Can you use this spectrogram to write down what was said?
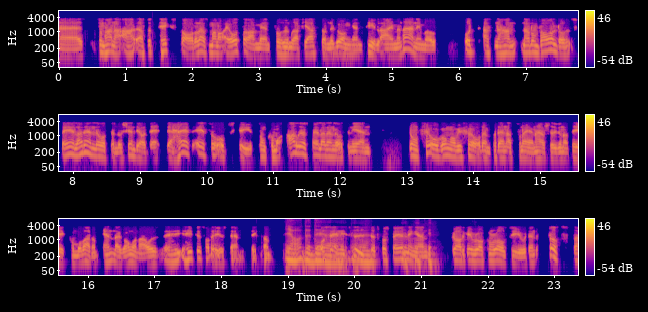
Eh, som han har, alltså textrader där som han har återanvänt för 114 gången till I'm an Animal. Och alltså när, han, när de valde att spela den låten då kände jag att det, det här är så obskyrt. De kommer aldrig att spela den låten igen. De få gånger vi får den på denna turnén här 2010 kommer vara de enda gångerna. Och hittills har det ju stämt. Liksom. Ja, det, det, och sen i det- slutet på spelningen, God Gave Rock'n'Roll to You. Den första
